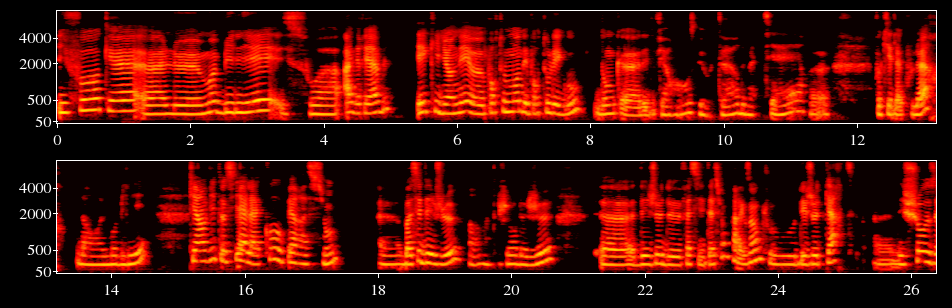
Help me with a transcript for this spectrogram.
Il faut que euh, le mobilier soit agréable et qu'il y en ait euh, pour tout le monde et pour tous les goûts. Donc euh, des différences de hauteur, de matière. Il faut qu'il y ait de la couleur dans le mobilier. Qui invite aussi à la coopération. bah, c'est des jeux, hein, toujours le jeu. des jeux de facilitation par exemple ou des jeux de cartes euh, des choses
